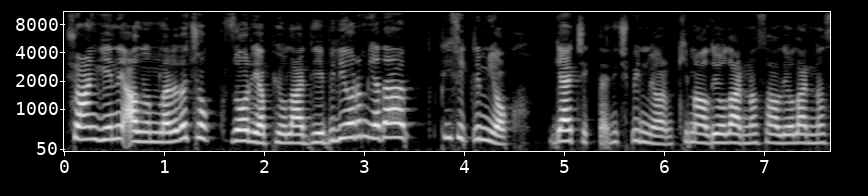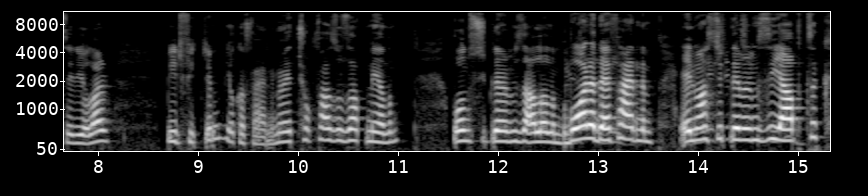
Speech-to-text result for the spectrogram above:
Şu an yeni alımları da çok zor yapıyorlar diye biliyorum ya da bir fikrim yok. Gerçekten hiç bilmiyorum kimi alıyorlar, nasıl alıyorlar, nasıl ediyorlar bir fikrim yok efendim. Evet çok fazla uzatmayalım. Bonus yüklememizi alalım. Bu arada efendim elmas yüklememizi yaptık.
